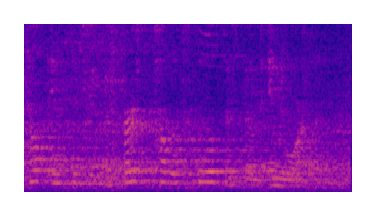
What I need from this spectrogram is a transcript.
helped institute the first public school system in New Orleans.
